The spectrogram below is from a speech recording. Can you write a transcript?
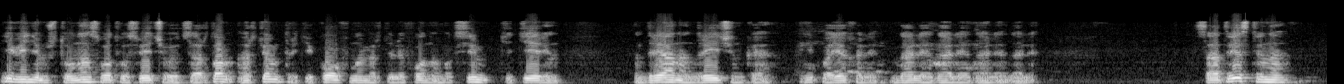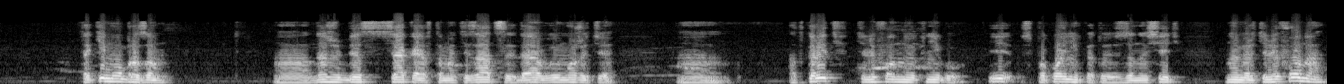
И видим, что у нас вот высвечиваются Артем, Артем Третьяков, номер телефона, Максим Тетерин, Адриан Андрейченко. И поехали далее, далее, далее, далее. Соответственно, таким образом, а, даже без всякой автоматизации, да, вы можете а, открыть телефонную книгу и спокойненько, то есть заносить номер телефона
